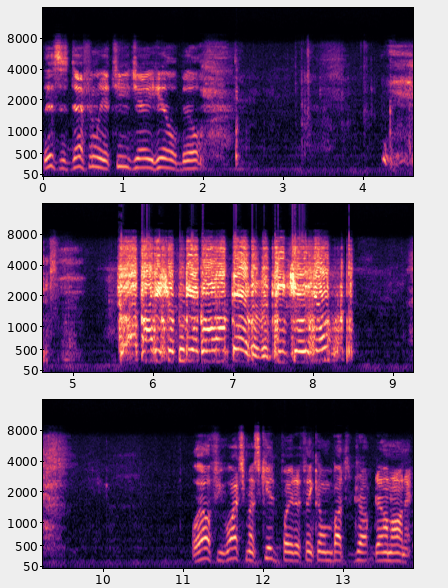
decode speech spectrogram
This is definitely a TJ Hill, Bill. Probably shouldn't be going out there it's a TJ Hill. Well, if you watch my skid plate, I think I'm about to drop down on it.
